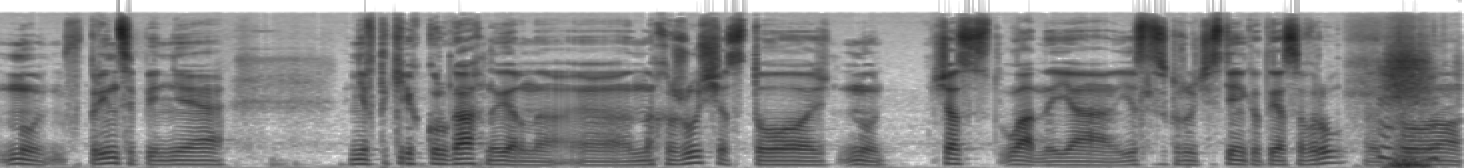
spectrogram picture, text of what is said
ну, в принципе, не, не в таких кругах, наверное, нахожусь сейчас, то, ну, сейчас, ладно, я, если скажу частенько, то я совру, э, то...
